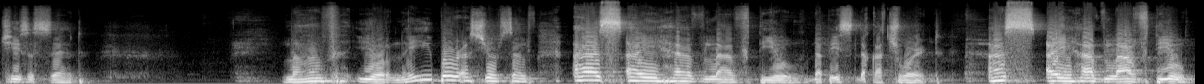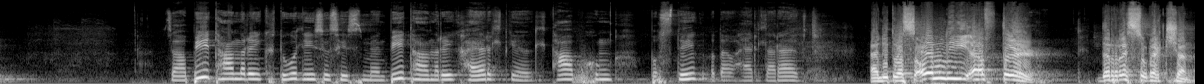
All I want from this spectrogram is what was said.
Jesus said, Love your neighbor as yourself, as I have loved you. That is the catchword. As I have loved you. За би та нарыг тэгвэл Иесус хэлсэн мэн би та нарыг хайрладгийн адил та бүхэн бусдыг одоо хайрлаарай гэж. And it was only after the resurrection,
